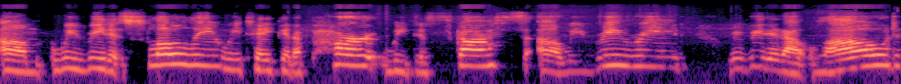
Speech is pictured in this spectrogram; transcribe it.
Um, we read it slowly, we take it apart, we discuss, uh, we reread, we read it out loud.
